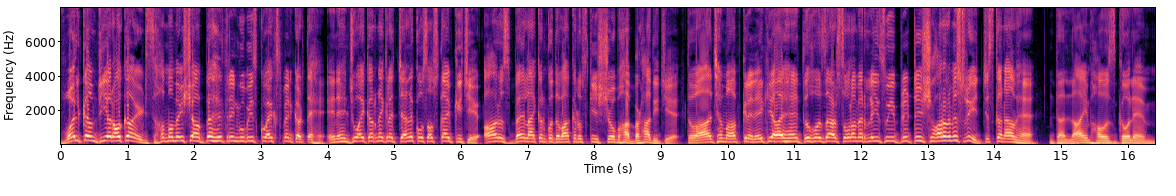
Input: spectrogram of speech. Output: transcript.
वेलकम डियर ऑकर्ड्स हम हमेशा बेहतरीन मूवीज़ को एक्सप्लेन करते हैं। इन्हें एंजॉय करने के लिए चैनल को सब्सक्राइब कीजिए और उस बेल आइकन को दबाकर उसकी शोभा बढ़ा दीजिए। तो आज हम आपके लिए लेके आए हैं 2016 में रिलीज़ हुई ब्रिटिश हॉरर मिस्ट्री जिसका नाम है द लाइम हाउस गोलेम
